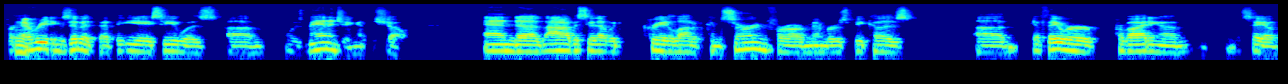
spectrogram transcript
for mm. every exhibit that the EAC was, um, was managing at the show. And uh, obviously, that would create a lot of concern for our members because uh, if they were providing a say a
